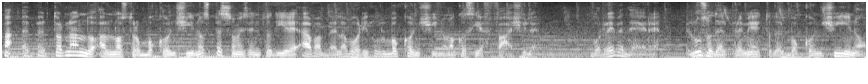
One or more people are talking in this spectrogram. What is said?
Ma eh, tornando al nostro bocconcino, spesso mi sento dire, ah vabbè, lavori col bocconcino, ma così è facile. Vorrei vedere. L'uso del premietto, del bocconcino,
